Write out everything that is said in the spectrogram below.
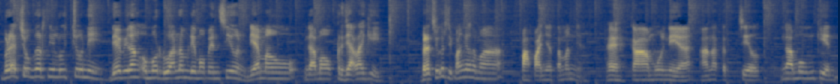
Brad Sugars nih lucu nih. Dia bilang umur 26 dia mau pensiun, dia mau nggak mau kerja lagi. Brad Sugars dipanggil sama papanya temennya. Eh, kamu nih ya, anak kecil, nggak mungkin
